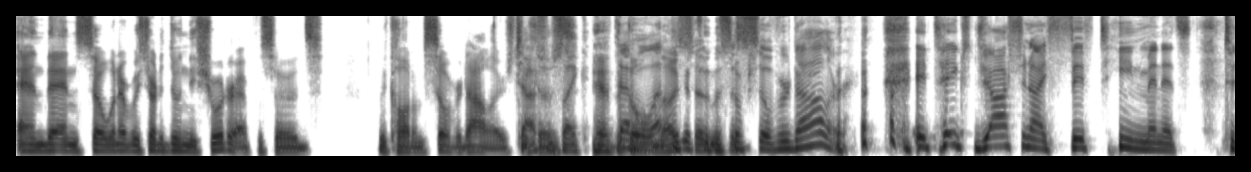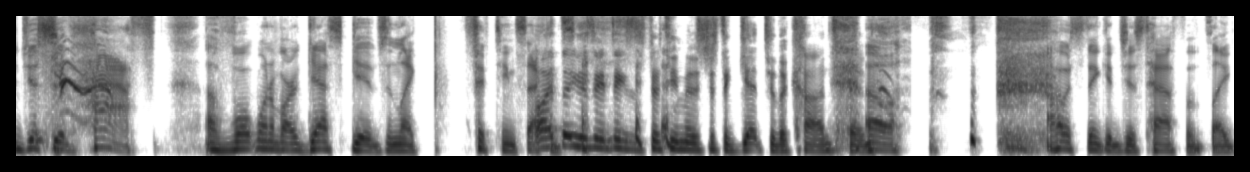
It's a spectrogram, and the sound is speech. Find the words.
And then, so whenever we started doing these shorter episodes, we called them silver dollars. Josh was like, have the that whole nuggets episode was a silver. dollar. it takes Josh and I 15 minutes to just give half of what one of our guests gives in like 15 Oh, seconds. I think it takes us 15 minutes just to get to the content. oh, I was thinking just half of like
